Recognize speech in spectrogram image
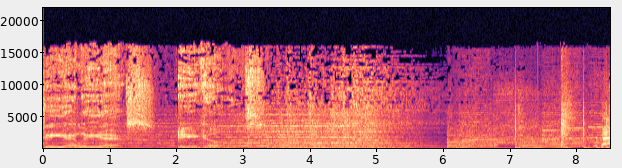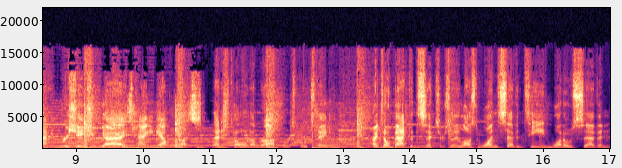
G L E S. Eagles. We're back. Appreciate you guys hanging out with us. That is Tone. I'm Rob. We're Sports Take. All right, Tone, back to the Sixers. So they lost 117 107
